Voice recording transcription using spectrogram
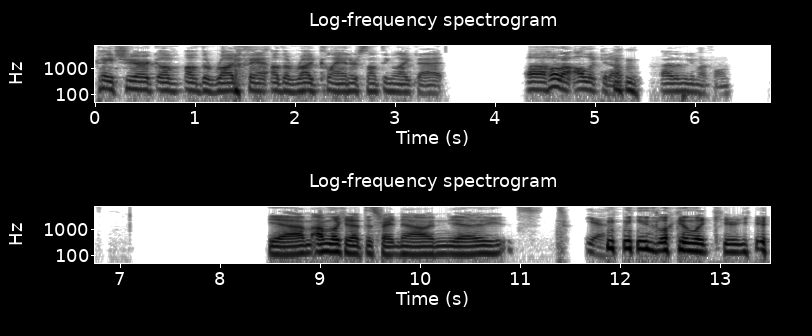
patriarch of, of the Rudd fan of the Rudd clan or something like that. Uh, hold on, I'll look it up. All right, let me get my phone. Yeah, I'm, I'm looking at this right now and yeah, it's, Yeah. he's looking like Kiryu.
